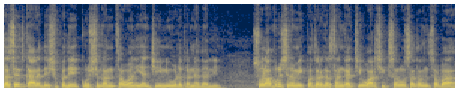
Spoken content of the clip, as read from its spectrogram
तसेच कार्याध्यक्षपदी कृष्णकांत चव्हाण यांची निवड करण्यात आली. सोलापूर श्रमिक पत्रकार संघाची वार्षिक सर्वसाधारण सभा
